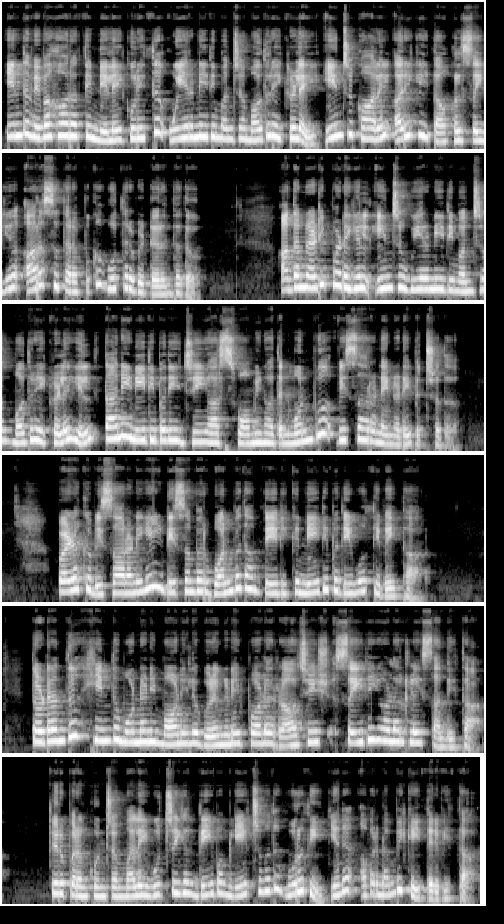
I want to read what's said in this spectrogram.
இந்த விவகாரத்தின் நிலை குறித்து உயர்நீதிமன்ற மதுரை கிளை இன்று காலை அறிக்கை தாக்கல் செய்ய அரசு தரப்புக்கு உத்தரவிட்டிருந்தது. அதன் அடிப்படையில் இன்று உயர்நீதிமன்றம் மதுரை கிளையில் தனி நீதிபதி ஜி ஆர் சுவாமிநாதன் முன்பு விசாரணை நடைபெற்றது. வழக்கு விசாரணையை டிசம்பர் ஒன்பதாம் தேதிக்கு நீதிபதி ஒத்திவைத்தார். தொடர்ந்து இந்து முன்னணி மாநில ஒருங்கிணைப்பாளர் ராஜேஷ் செய்தியாளர்களை சந்தித்தார். திருப்பரங்குன்றம் மலை உச்சியில் தீபம் ஏற்றுவது உறுதி என அவர் நம்பிக்கை தெரிவித்தார்.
